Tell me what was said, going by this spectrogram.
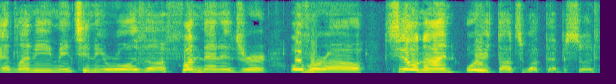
and Leni maintaining a role as a fund manager. Overall, CL9, what are your thoughts about the episode?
